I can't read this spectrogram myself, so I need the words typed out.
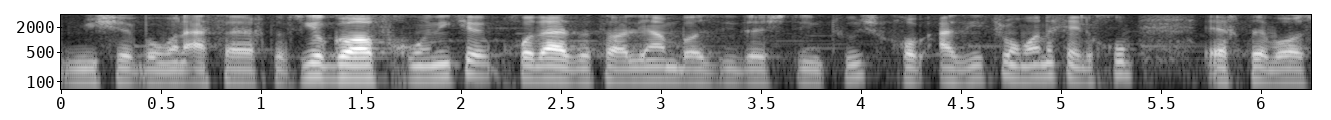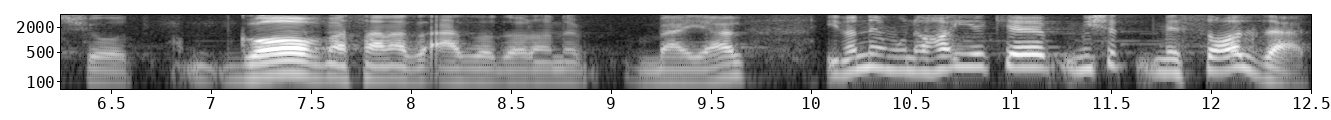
میشه به عنوان اثر اقتباس یا گاف خونی که خود از ایتالی هم بازی داشتین توش. خب از یک رمان خیلی خوب اقتباس شد. گاو مثلا از عزاداران بیل. اینا نمونه هاییه که میشه مثال زد.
